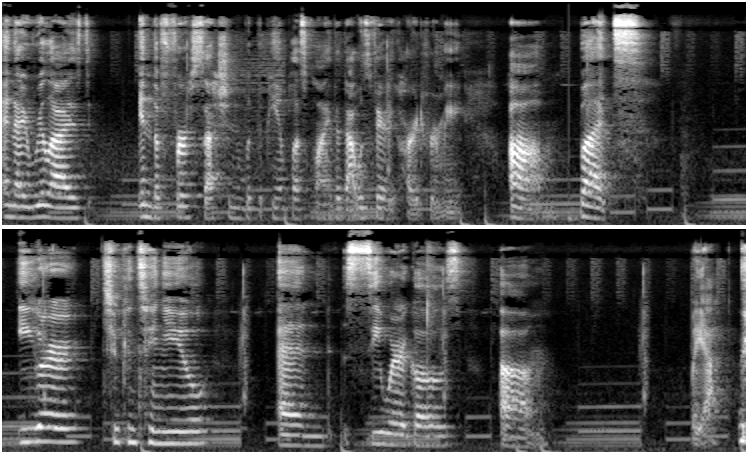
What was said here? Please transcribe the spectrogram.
And I realized in the first session with the PM Plus client that that was very hard for me. Um, but eager to continue and see where it goes. Um, but yeah.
